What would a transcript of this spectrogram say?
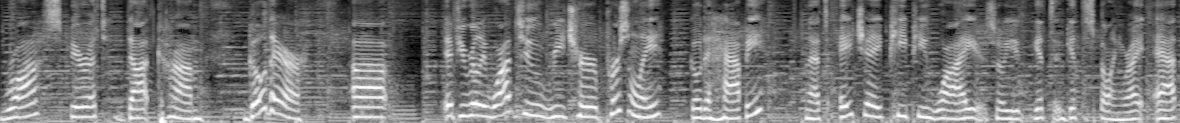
rawspirit.com. Go there. Uh, if you really want to reach her personally, go to Happy. That's H A P P Y. So you get to get the spelling right at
